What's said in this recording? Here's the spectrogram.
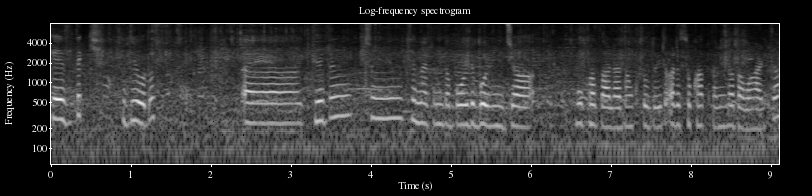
gezdik, gidiyoruz. Ee, gölün tüm kenarında boylu boyunca bu pazarlardan kurulduydu. Ara sokaklarında da vardı.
